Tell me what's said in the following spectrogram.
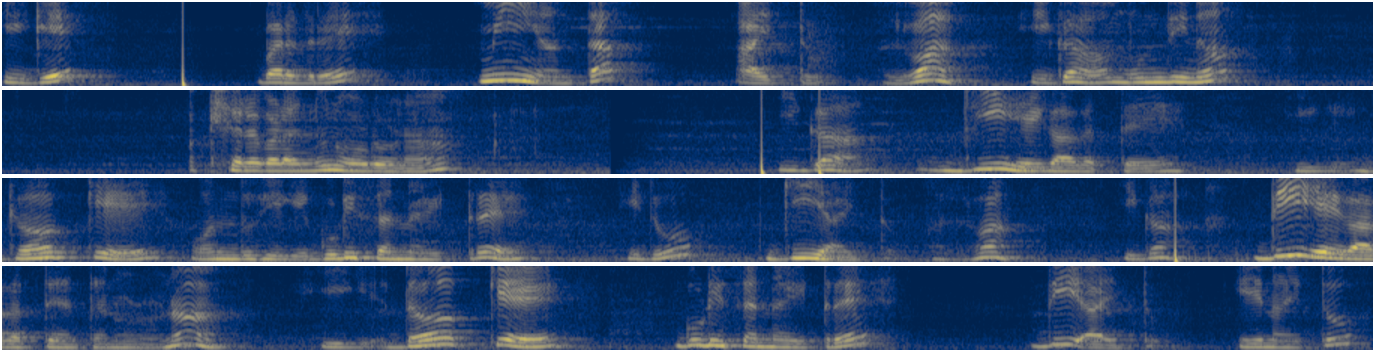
ಹೀಗೆ ಬರೆದ್ರೆ ಮೀ ಅಂತ ಆಯಿತು, ಅಲ್ವಾ? ಈಗ ಮುಂದಿನ ಅಕ್ಷರಗಳನ್ನು ನೋಡೋಣ. ಈಗ ಗಿ ಹೇಗಾಗತ್ತೆ? ಹೀಗೆ ಗಕ್ಕೆ ಒಂದು ಹೀಗೆ ಗುಡಿಸನ್ನು ಇಟ್ಟರೆ ಇದು ಗಿ ಆಯಿತು, ಅಲ್ವಾ? ಈಗ ದಿ ಹೇಗಾಗತ್ತೆ ಅಂತ ನೋಡೋಣ. ಹೀಗೆ ದಕ್ಕೆ ಗುಡಿಸನ್ನು ಇಟ್ಟರೆ ದಿ ಆಯಿತು. ಏನಾಯಿತು?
